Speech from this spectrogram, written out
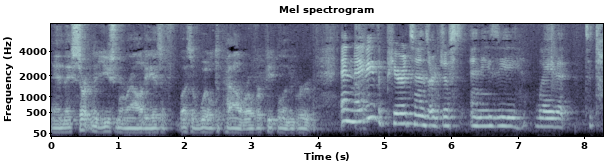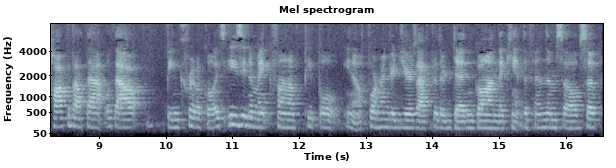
and they certainly use morality as a, as a will to power over people in the group. And maybe the Puritans are just an easy way to, to talk about that without being critical. It's easy to make fun of people, you know, 400 years after they're dead and gone, they can't defend themselves. So,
